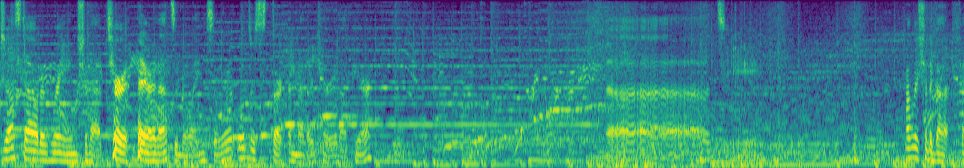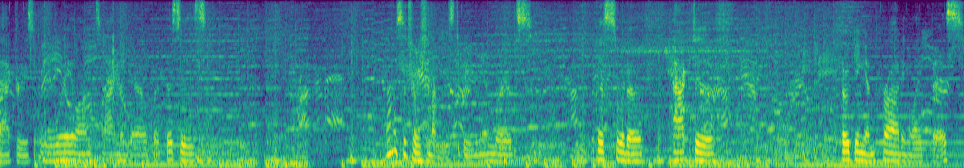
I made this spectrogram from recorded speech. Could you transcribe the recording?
Just out of range of that turret there, that's annoying. So we'll, we'll just start another turret up here. Probably should have got factories a way long time ago, but this is not a situation I'm used to being in where it's this sort of active poking and prodding like this.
